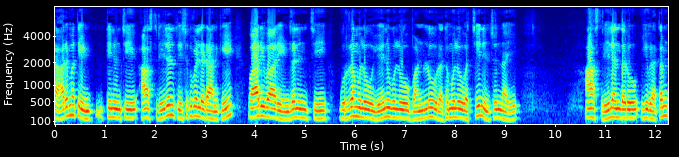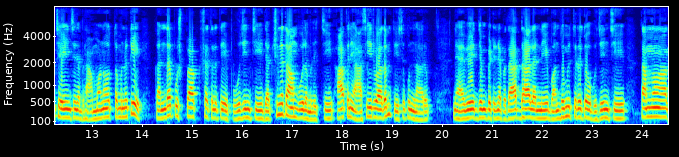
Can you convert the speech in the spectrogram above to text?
చారుమతి ఇంటి నుంచి ఆ స్త్రీలను తీసుకువెళ్ళడానికి వారి వారి ఇండ్ల నుంచి గుర్రములు ఏనుగులు బండ్లు రథములు వచ్చి నిల్చున్నాయి. ఆ స్త్రీలందరూ ఈ వ్రతం చేయించిన బ్రాహ్మణోత్తమునికి గంధపుష్పాక్షతలతో పూజించి దక్షిణ తాంబూలములిచ్చి అతని ఆశీర్వాదం తీసుకున్నారు. నైవేద్యం పెట్టిన పదార్థాలన్నీ బంధుమిత్రులతో భుజించి తమ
